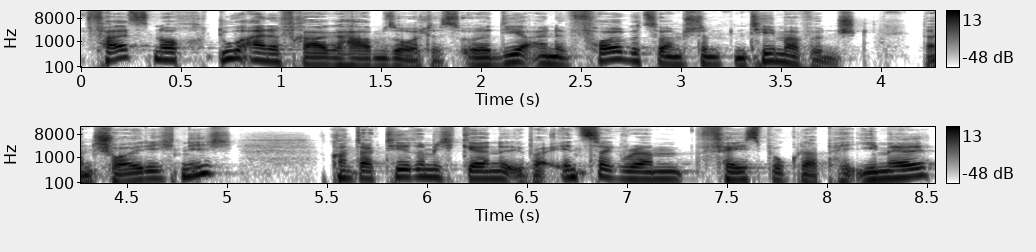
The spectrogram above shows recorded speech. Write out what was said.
falls noch du eine Frage haben solltest oder dir eine Folge zu einem bestimmten Thema wünscht, dann scheue dich nicht. Kontaktiere mich gerne über Instagram, Facebook oder per E-Mail.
